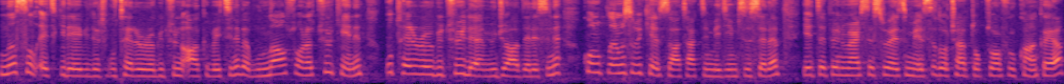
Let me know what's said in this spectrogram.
nasıl etkileyebilir bu terör örgütünün akıbetini ve bundan sonra Türkiye'nin bu terör örgütüyle mücadelesini konuklarımızı bir kez daha takdim edeyim sizlere. Yeditepe Üniversitesi öğretim üyesi doçent doktor Furkan Kaya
